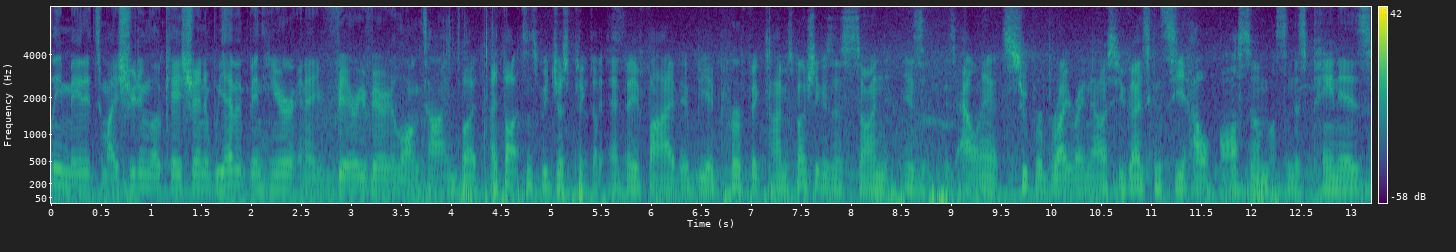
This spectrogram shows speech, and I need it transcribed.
Finally made it to my shooting location. We haven't been here in a very, very long time, but I thought since we just picked up the FA5, it'd be a perfect time, especially because the sun is, is out and it's super bright right now, so you guys can see how awesome, awesome this paint is.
